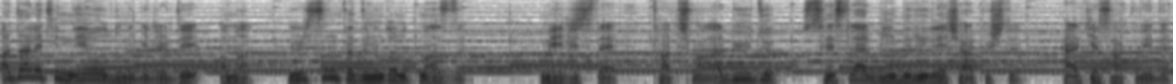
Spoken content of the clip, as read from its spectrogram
Adaletin ne olduğunu bilirdi ama hırsın tadını da unutmazdı. Mecliste tartışmalar büyüdü. Sesler birbiriyle çarpıştı. Herkes haklıydı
